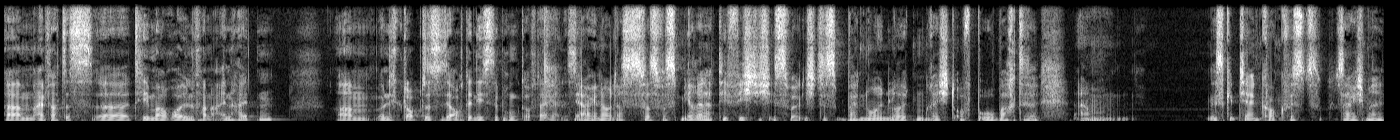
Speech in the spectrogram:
Ähm, einfach das äh, Thema Rollen von Einheiten. Um, ähm, und ich glaube, das ist ja auch der nächste Punkt auf deiner Liste. Ja, genau. Das ist was, was mir relativ wichtig ist, weil ich das bei neuen Leuten recht oft beobachte. Ähm, es gibt ja in Conquest, sage ich mal,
